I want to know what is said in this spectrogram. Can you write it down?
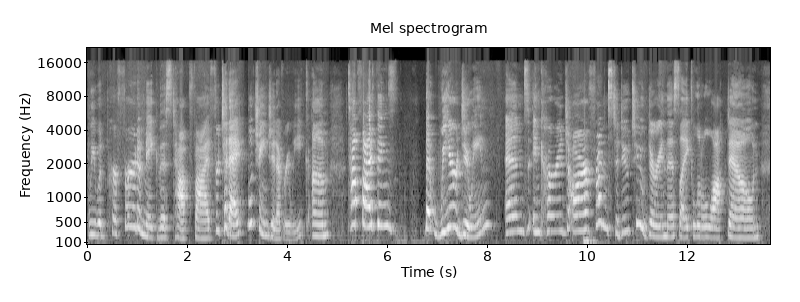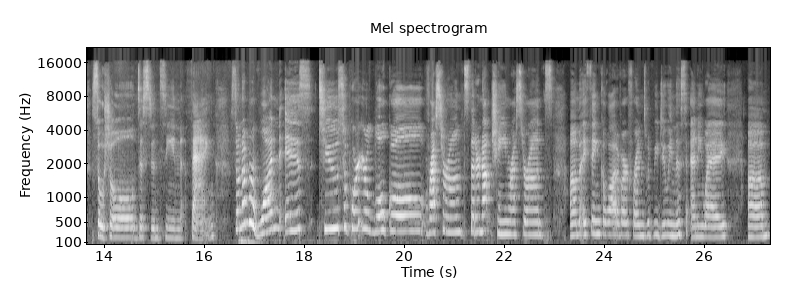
we would prefer to make this top five for today. We'll change it every week. Um, top five things that we're doing and encourage our friends to do too during this like little lockdown social distancing thing. So number 1 is to support your local restaurants that are not chain restaurants. Um, I think a lot of our friends would be doing this anyway. Um,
